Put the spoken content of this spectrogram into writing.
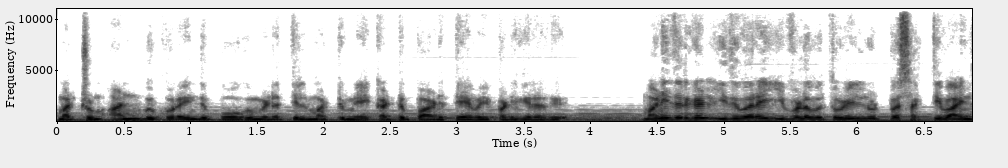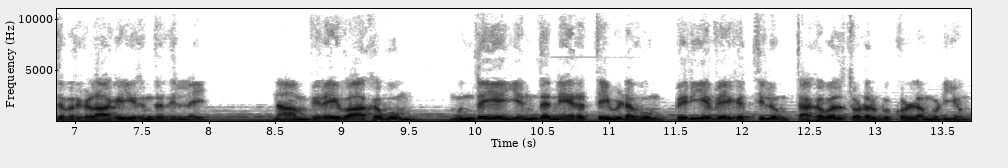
மற்றும் அன்பு குறைந்து போகும் இடத்தில் மட்டுமே கட்டுப்பாடு தேவைப்படுகிறது. மனிதர்கள் இதுவரை இவ்வளவு தொழில்நுட்ப சக்தி வாய்ந்தவர்களாக இருந்ததில்லை. நாம் விரைவாகவும் முந்தைய எந்த நேரத்தை விடவும் பெரிய வேகத்திலும் தகவல் தொடர்பு கொள்ள முடியும்.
